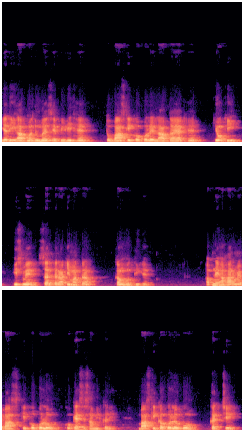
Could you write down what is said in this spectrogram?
यदि आप मधुमेह से पीड़ित हैं तो बाँस की कोपोले लाभदायक हैं, क्योंकि इसमें शर्करा की मात्रा कम होती है। अपने आहार में बाँस के कपोलों को कैसे शामिल करें? बाँस की कपोलों को कच्चे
